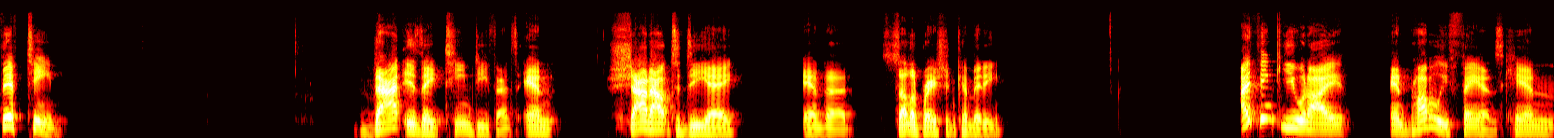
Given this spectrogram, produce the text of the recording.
15. That is a team defense. And shout out to DA and the celebration committee. I think you and I, and probably fans, can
